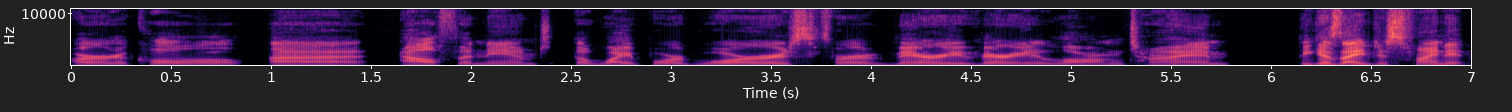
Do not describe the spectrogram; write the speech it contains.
article uh alpha named the whiteboard wars for a very very long time because I just find it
